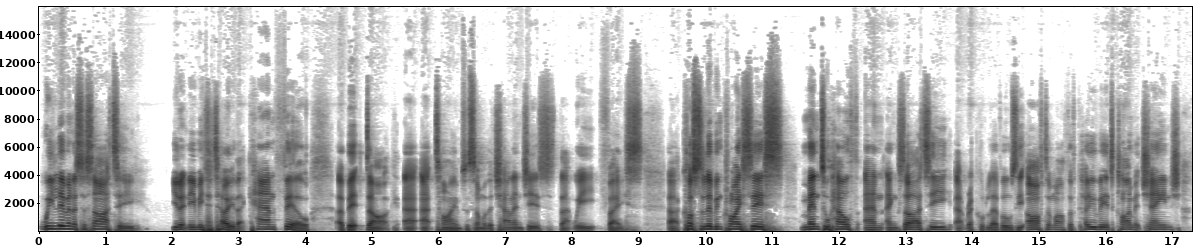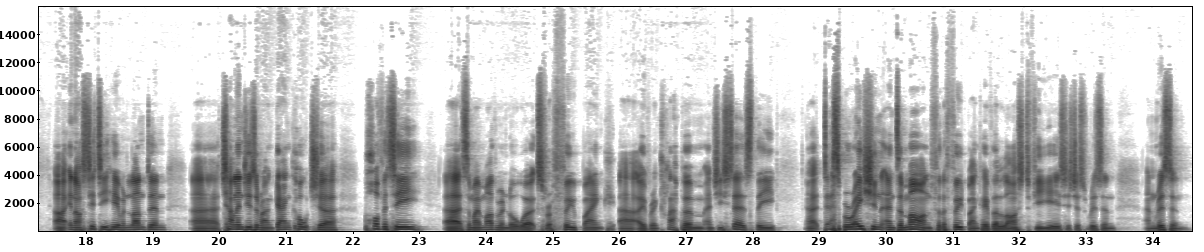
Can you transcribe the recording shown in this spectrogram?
we live in a society, you don't need me to tell you, that can feel a bit dark at, at times with some of the challenges that we face. Uh, cost of living crisis, mental health and anxiety at record levels, the aftermath of COVID, climate change uh, in our city here in London, uh, challenges around gang culture, poverty. Uh, so, my mother in law works for a food bank uh, over in Clapham, and she says the uh, desperation and demand for the food bank over the last few years has just risen and risen.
